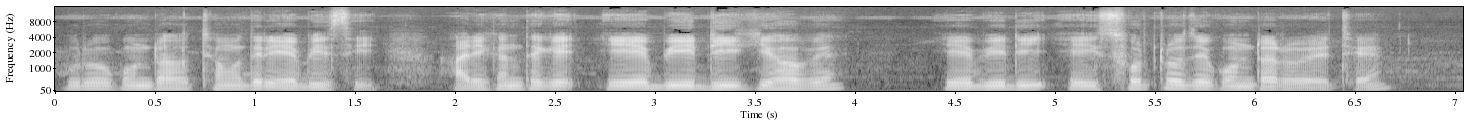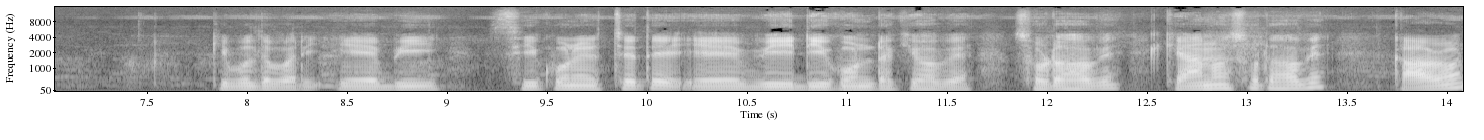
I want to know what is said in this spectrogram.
পুরো কোনটা হচ্ছে আমাদের এ বি সি আর এখান থেকে এ বি ডি কী হবে? এ বি ডি এই ছোট্ট যে কোনটা রয়েছে কি বলতে পারি? এ বি সি কোণের চেতে এ বি ডি কোণটা কী হবে? ছোটো হবে। কেন ছোটো হবে? কারণ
